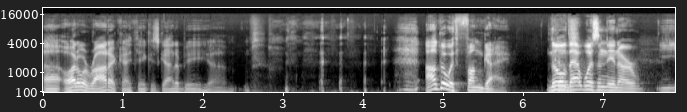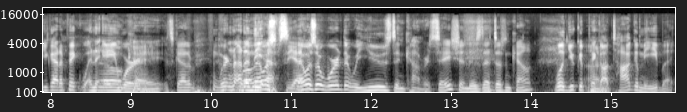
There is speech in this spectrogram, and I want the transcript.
Uh, autoerotic, I think, has got to be. Um, I'll go with fungi. No, that wasn't in our. You got to pick an A word. Okay, it's got to. We're not well, in the that was, Fs yet. That was a word that we used in conversation. Does that doesn't count? Well, you could pick autogamy, but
